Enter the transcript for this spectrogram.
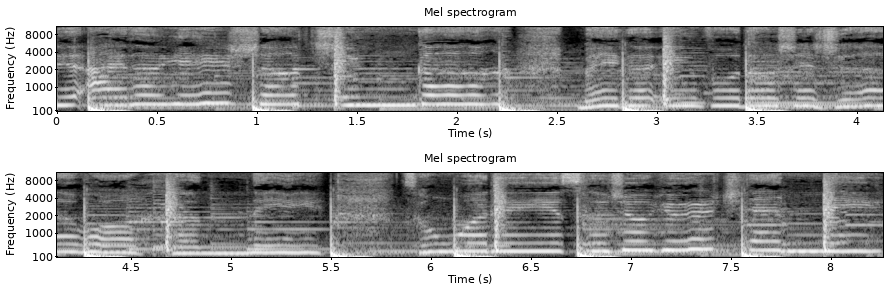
写爱的一首情歌，每个音符都写着我和你。从我第一次就遇见你，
